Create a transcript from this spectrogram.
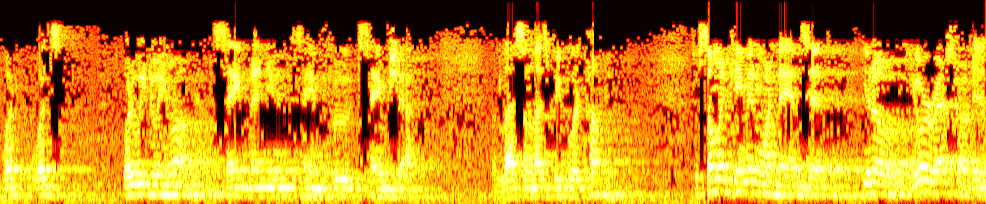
What, what's, what are we doing wrong? Same menu, same food, same chef. But less and less people are coming. So someone came in one day and said, You know, your restaurant is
